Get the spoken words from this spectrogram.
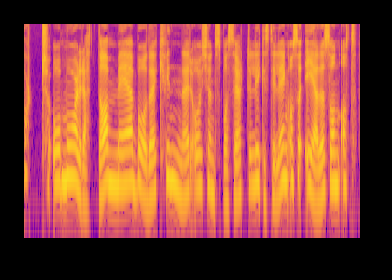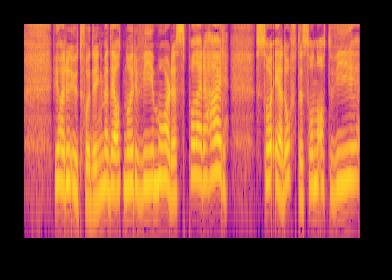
hardt og målretta med både kvinner og kjønnsbasert likestilling. Og så er det sånn at vi har en utfordring med det at når vi måles på dette her, så er det ofte sånn at vi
